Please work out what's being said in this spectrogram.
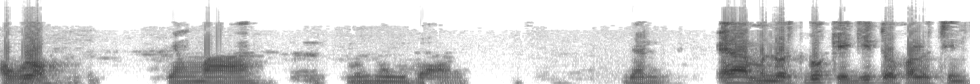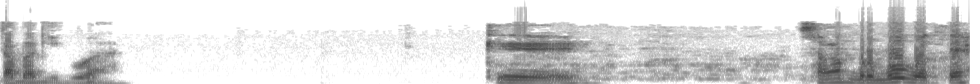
Allah yang maha menunggal. Dan ya menurut gue kayak gitu kalau cinta bagi gue. Oke, sangat berbobot ya.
